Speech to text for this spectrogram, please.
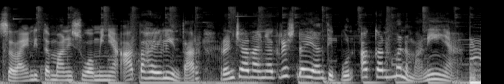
Selain ditemani suaminya Atta Halilintar, rencananya Krisdayanti pun akan menemaninya.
